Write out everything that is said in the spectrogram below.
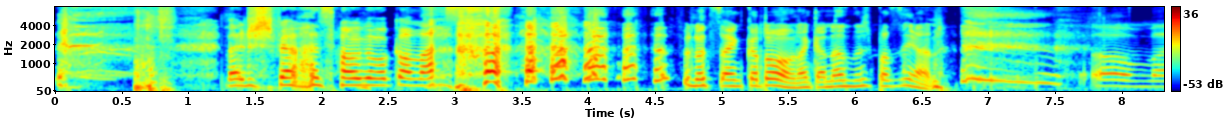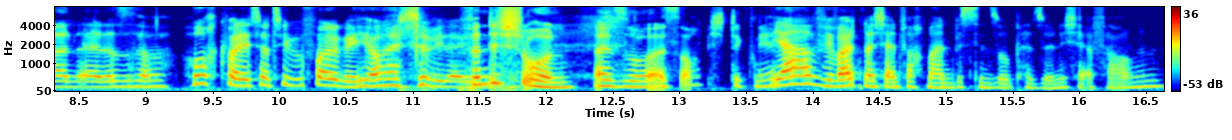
Weil du Sperma ins Auge bekommen hast. Benutzt ein Kondom, dann kann das nicht passieren. Oh Mann. Mann, ey, das ist eine hochqualitative Folge hier heute wieder. Finde ich schon. Also ist auch wichtig, ne? Ja, wir wollten euch einfach mal ein bisschen so persönliche Erfahrungen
